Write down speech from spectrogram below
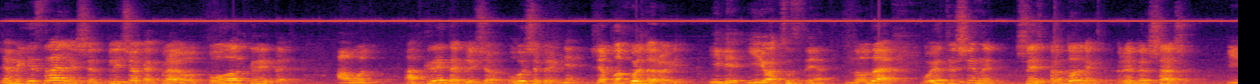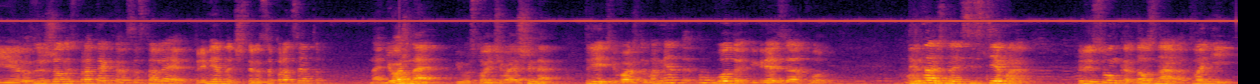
Для магистральных шин плечо, как правило, полуоткрытое, а вот открытое плечо лучше применять для плохой дороги Или ее отсутствие. Но да, у этой шины 6 продольных ребер-шашек, и разряженность протектора составляет примерно 14%. Надежная и устойчивая шина. Третий важный момент – это вода и грязеотвод. Дренажная система рисунка должна отводить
